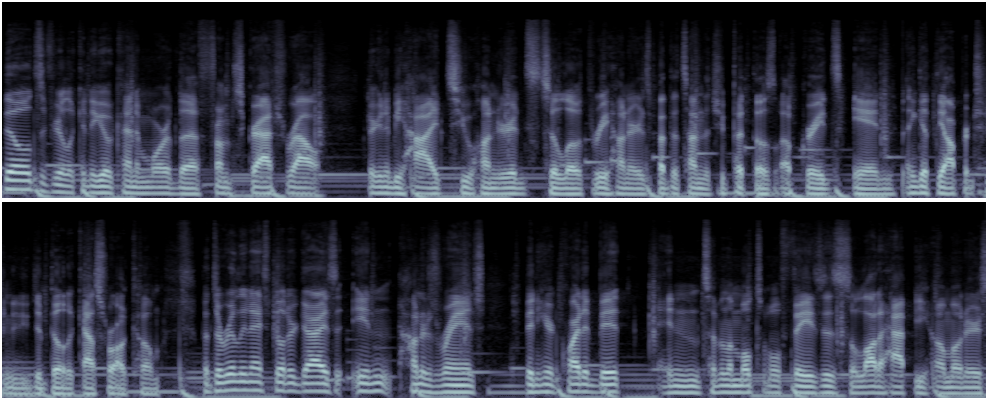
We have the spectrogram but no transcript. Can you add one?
builds, if you're looking to go kind of more the from scratch route, they're going to be high 200s to low 300s by the time that you put those upgrades in and get the opportunity to build a CastleRock home. But they're really nice builder guys in Hunters Ranch. Been here quite a bit in some of the multiple phases. So a lot of happy homeowners.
